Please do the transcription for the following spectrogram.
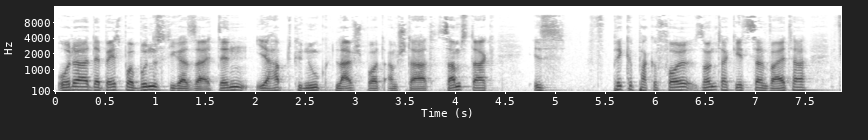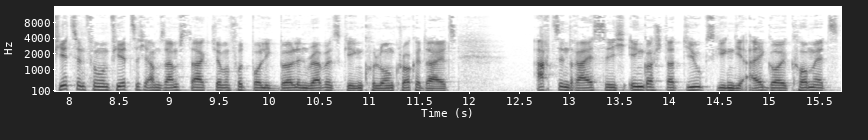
oder der Baseball-Bundesliga seid, denn ihr habt genug Live-Sport am Start. Samstag ist pickepacke voll, Sonntag geht's dann weiter. 14.45 am Samstag German Football League Berlin Rebels gegen Cologne Crocodiles. 18.30 Ingolstadt Dukes gegen die Allgäu Comets.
